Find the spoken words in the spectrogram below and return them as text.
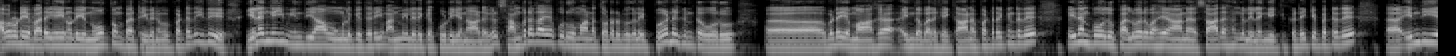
அவருடைய வருகையினுடைய நோக்கம் பற்றி வினவப்பட்டது. இது இலங்கையும் இந்தியாவும் உங்களுக்கு தெரியும் அண்மையில் இருக்கக்கூடிய நாடுகள். சம்பிரதாயபூர்வமான தொடர்புகளை பேணுகின்ற ஒரு விடயமாக இந்த வருகை காணப்பட்டிருக்கின்றது. இதன் போது பல்வேறு வகையான சாதகங்கள் இலங்கைக்கு கிடைக்கப்பெற்றது. இந்திய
